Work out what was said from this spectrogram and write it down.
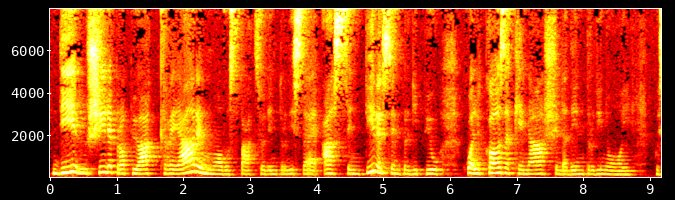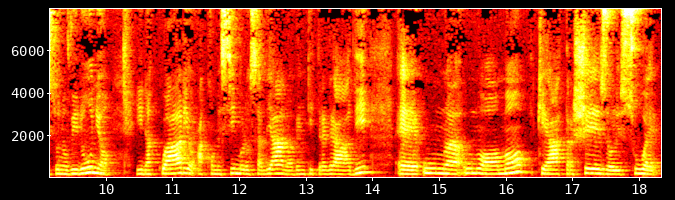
di riuscire proprio a creare un nuovo spazio dentro di sé, a sentire sempre di più qualcosa che nasce da dentro di noi. Questo novilunio in acquario ha come simbolo sabbiano a 23 gradi eh, un, un uomo che ha trasceso le sue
